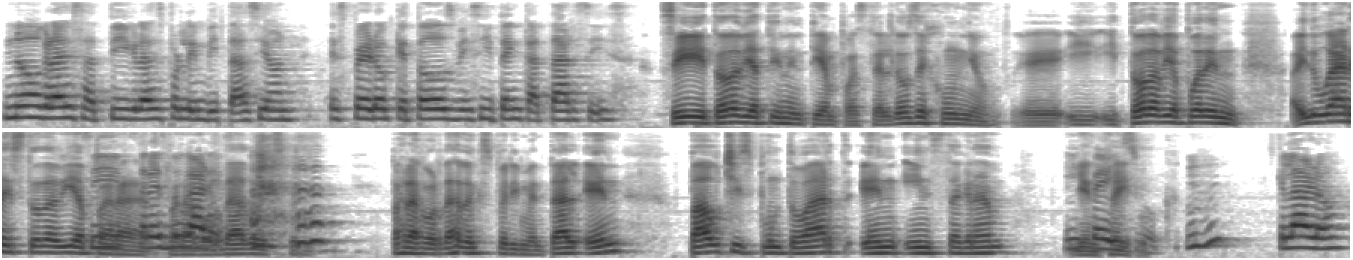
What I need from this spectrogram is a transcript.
No, gracias a ti, gracias por la invitación. Espero que todos visiten Catarsis. Sí, todavía tienen tiempo, hasta el 2 de junio. Eh, y, todavía pueden, hay lugares todavía para, para, Bordado para bordado experimental en pauchis.art en Instagram y, en Facebook. Claro.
